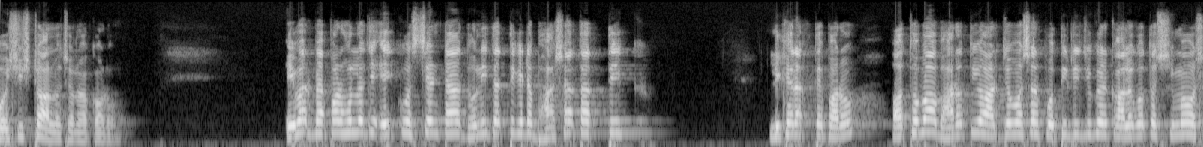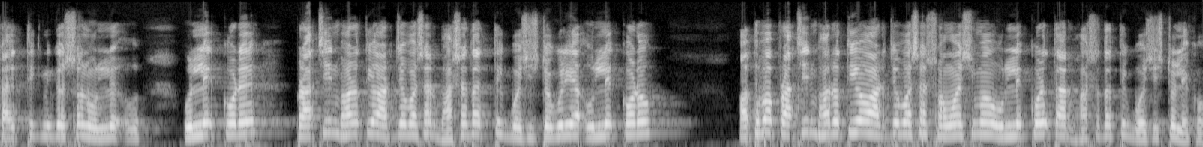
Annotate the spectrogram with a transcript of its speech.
বৈশিষ্ট্য আলোচনা করো। এবার ব্যাপার হলো যে এই কোশ্চেনটা ধ্বনিতাত্ত্বিক, এটা ভাষাতাত্ত্বিক লিখে রাখতে পারো, অথবা ভারতীয় আর্য ভাষার প্রতিটি যুগের কালগত সীমা ও সাহিত্যিক নিদর্শন উল্লেখ করে প্রাচীন ভারতীয় আর্য ভাষার ভাষাতাত্ত্বিক বৈশিষ্ট্যগুলি উল্লেখ করো, অথবা প্রাচীন ভারতীয় আর্য ভাষার সময়সীমা উল্লেখ করে তার ভাষাতাত্ত্বিক বৈশিষ্ট্য লেখো।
